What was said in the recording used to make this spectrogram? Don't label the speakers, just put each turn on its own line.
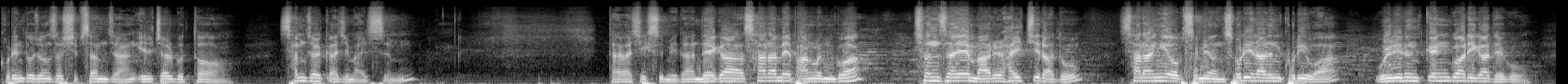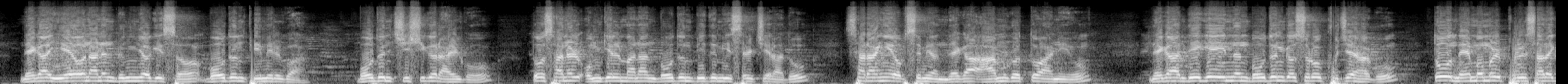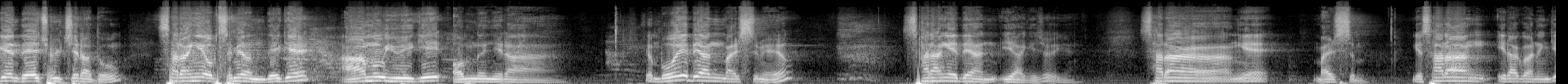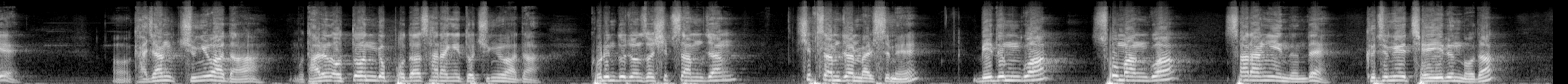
고린도전서 13장 1절부터 3절까지 말씀 다 같이 읽습니다. 내가 사람의 방언과 천사의 말을 할지라도 사랑이 없으면 소리나는 구리와 울리는 꽹과리가 되고 내가 예언하는 능력이 있어 모든 비밀과 모든 지식을 알고 또 산을 옮길 만한 모든 믿음이 있을지라도 사랑이 없으면 내가 아무것도 아니요 내가 네게 있는 모든 것으로 구제하고 또 내 몸을 불사르게 내줄지라도 사랑이 없으면 내게 아무 유익이 없느니라. 뭐에 대한 말씀이에요? 사랑에 대한 이야기죠, 이게. 사랑의 말씀. 이게 사랑이라고 하는 게 어, 가장 중요하다. 뭐 다른 어떤 것보다 사랑이 더 중요하다. 고린도전서 13장 13절 말씀에 믿음과 소망과 사랑이 있는데 그 중에 제일은 뭐다?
